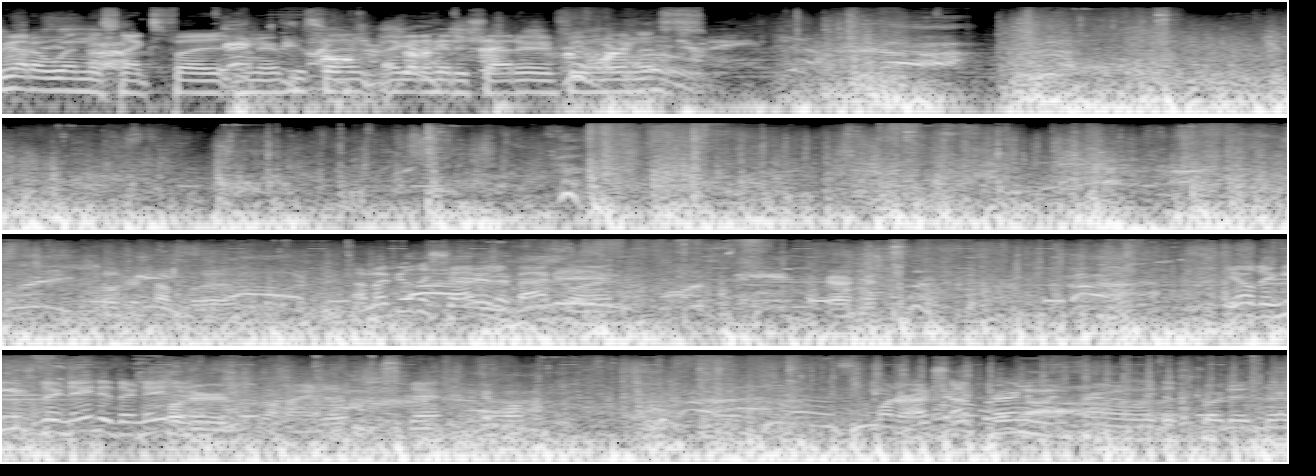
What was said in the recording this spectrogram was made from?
We gotta win this next fight, 100%. I gotta hit a shatter if we wanna win this. They're huge, they're native, they're nated. Soldier behind us. Yeah, good one. One around. Actually, I'm turning when permanently discorded, bro.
